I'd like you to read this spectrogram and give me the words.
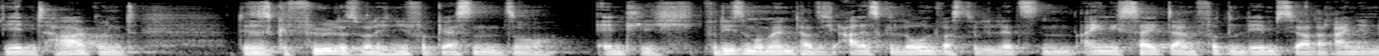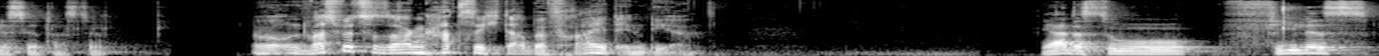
jeden Tag und dieses Gefühl, das werde ich nie vergessen, so endlich. Für diesen Moment hat sich alles gelohnt, was du die letzten, eigentlich seit deinem vierten Lebensjahr da rein investiert hast. Ja. Und was würdest du sagen, hat sich da befreit in dir? Ja, dass du vieles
